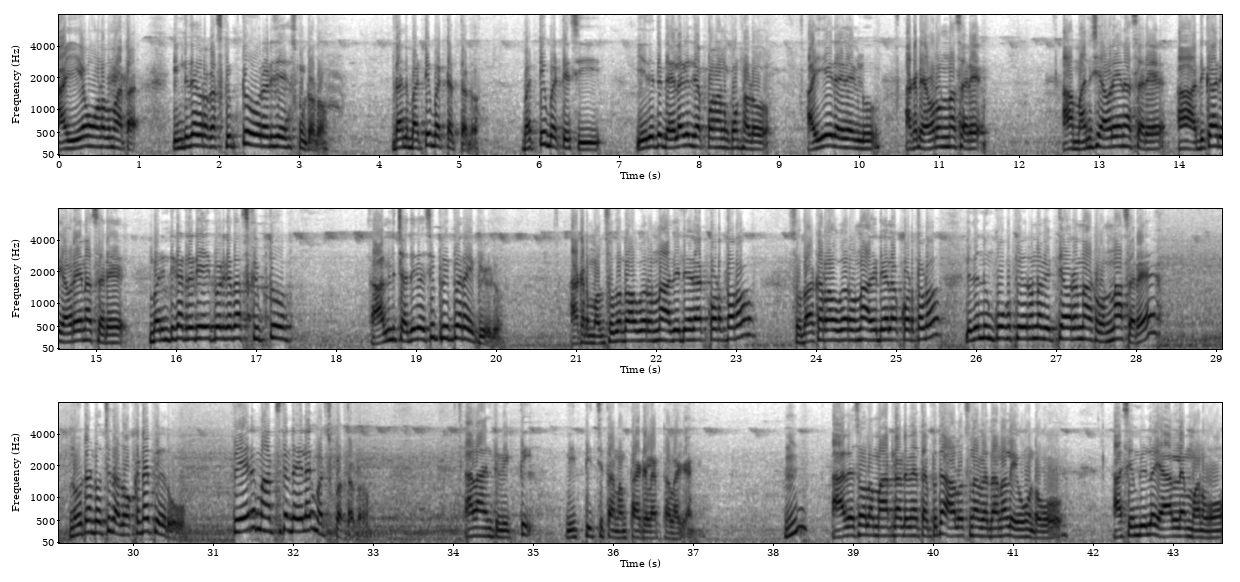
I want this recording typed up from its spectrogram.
ఆ ఏం ఉండదన్నమాట ఇంటి దగ్గర ఒక స్క్రిప్ట్ రెడీ చేసుకుంటాడు దాన్ని బట్టి బట్టేస్తాడు బట్టి బట్టేసి ఏదైతే డైలాగులు చెప్పాలనుకుంటున్నాడో అయ్యే డైలాగులు అక్కడ ఎవరున్నా సరే ఆ మనిషి ఎవరైనా సరే ఆ అధికారి ఎవరైనా సరే మరి ఇంటికాడ రెడీ అయిపోయాడు కదా స్క్రిప్ట్. ఆల్రెడీ చదివేసి ప్రిపేర్ అయిపోయాడు. అక్కడ మధుసూదన్ రావు గారు ఉన్న అదే డైలాగ్ కొడతారో సుధాకర్ రావు గారు ఉన్నా అదే డైలాగ్ కొడతాడో? లేదంటే ఇంకొక పేరున్న వ్యక్తి ఎవరైనా అక్కడ ఉన్నా సరే నోటంటే వచ్చేది అది ఒక్కటే పేరు. పేరు మార్చితే డైలాగ్ మర్చిపోతాడు. అలాంటి వ్యక్తి నిట్టిచ్చి తనం తగలెట్టాలా కానీ ఆవేశంలో మాట్లాడమే తప్పితే ఆలోచన విధానాలు ఏమి ఉండవు. అసెంబ్లీలో ఏళ్ళలేం మనము.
